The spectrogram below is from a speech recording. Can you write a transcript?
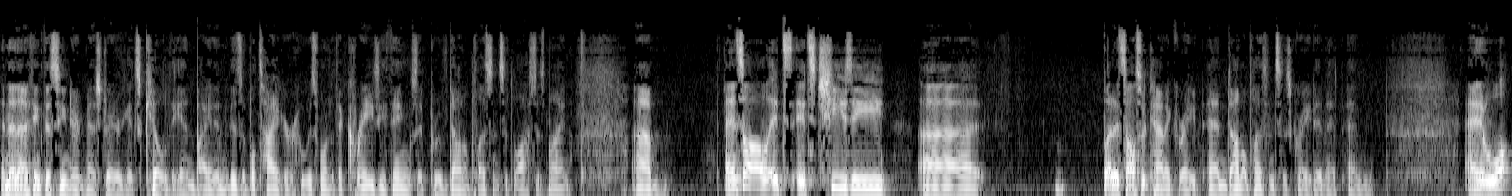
And then I think the senior administrator gets killed at the end by an invisible tiger, who was one of the crazy things that proved Donald Pleasence had lost his mind. Um, and it's all it's it's cheesy, uh, but it's also kind of great. And Donald Pleasence is great in it. And and it,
